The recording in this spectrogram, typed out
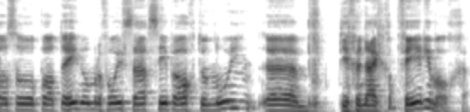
also Partei Nummer 5, 6, 7, 8 und 9, äh, die können eigentlich keine Ferien machen.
